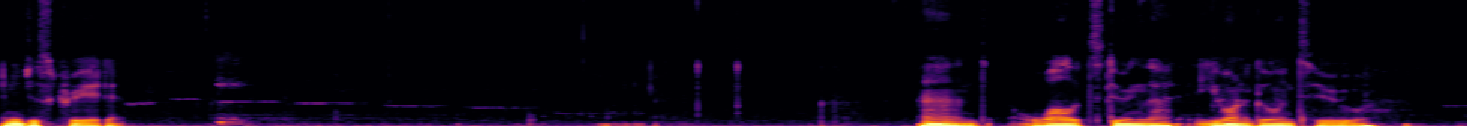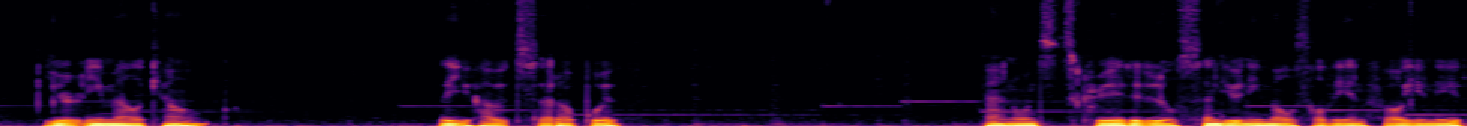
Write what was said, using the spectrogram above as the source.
and you just create it. And while it's doing that you want to go into your email account that you have it set up with and once it's created it'll send you an email with all the info you need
